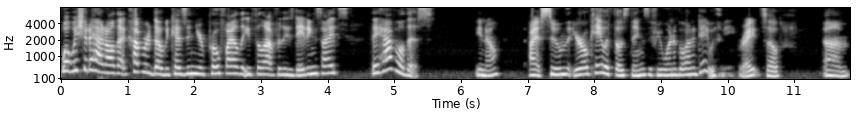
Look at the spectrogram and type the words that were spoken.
Well, we should have had all that covered though, because in your profile that you fill out for these dating sites, they have all this. You know, I assume that you're okay with those things if you want to go on a date with me, right? So, um,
